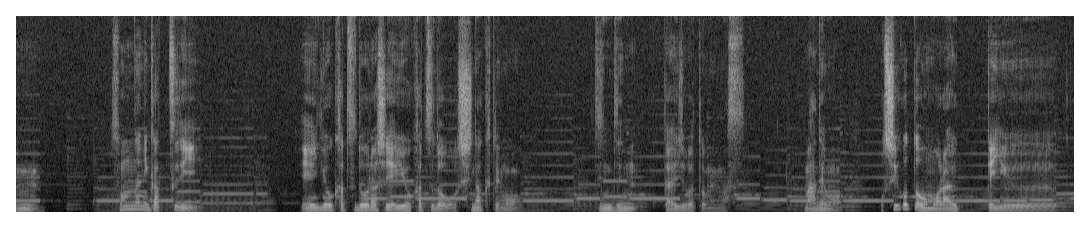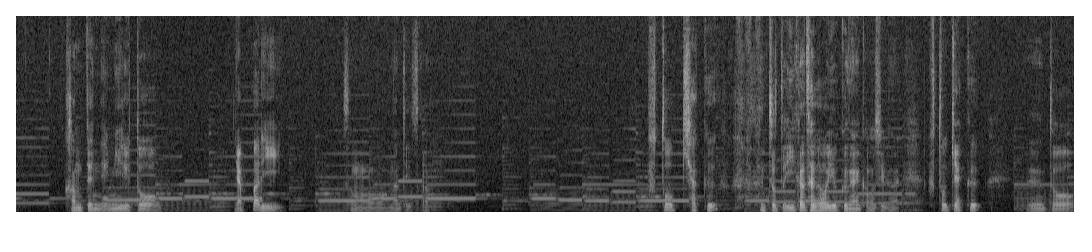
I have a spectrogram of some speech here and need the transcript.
うん。そんなにがっつり営業活動らしい営業活動をしなくても全然大丈夫だと思います。まあでもお仕事をもらうっていう観点で見るとやっぱりその何て言うんですか？太客？ちょっと言い方が良くないかもしれない。太客？うんと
